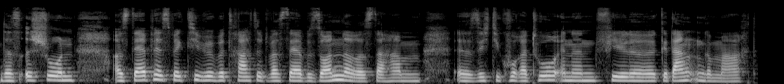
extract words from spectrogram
Das ist schon aus der Perspektive betrachtet was sehr Besonderes. Da haben äh, sich die KuratorInnen viele Gedanken gemacht.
